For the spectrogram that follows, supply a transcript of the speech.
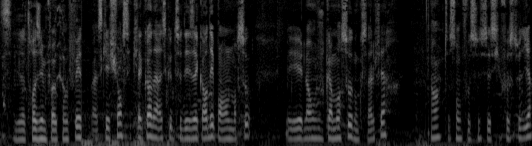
c'est la troisième fois qu'on le fait. Bah, ce qui est chiant, c'est que la corde elle risque de se désaccorder pendant le morceau. Mais là, on joue qu'un morceau, donc ça va le faire. Hein, De toute façon, c'est ce qu'il faut se dire.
